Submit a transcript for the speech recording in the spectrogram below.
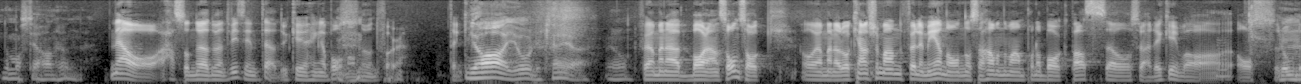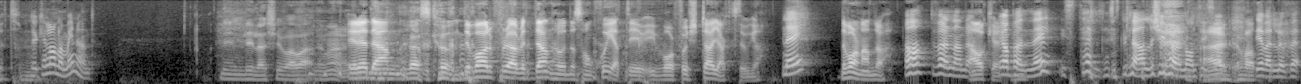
Då måste jag ha en hund. Ja, alltså nödvändigtvis inte. Du kan ju hänga på någon hund för det. Ja, jo, det kan jag. Jo. För jag menar, bara en sån sak. Och jag menar, då kanske man följer med någon och så hamnar man på något bakpass och sådär. Det kan ju vara asroligt. Du kan låna min hund. Din lilla chihuahua. Är det den? Väskhund. Det var för övrigt den hunden som sket i, i vår första jaktstuga. Nej, Det var den andra. ja det var den andra. Ah, okej. Jag bara, nej istället skulle jag aldrig göra någonting Nej, sånt. Det var Lubbe.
